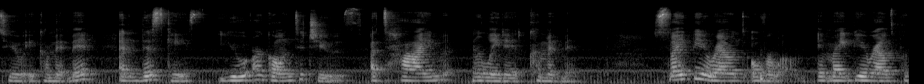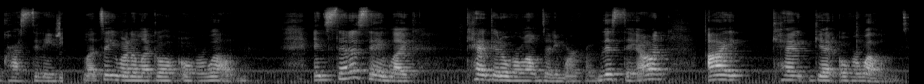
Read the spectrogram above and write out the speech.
to a commitment. And in this case, you are going to choose a time related commitment. So it might be around overwhelm, it might be around procrastination. Let's say you want to let go of overwhelm. Instead of saying, like, can't get overwhelmed anymore from this day on, I can't get overwhelmed.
